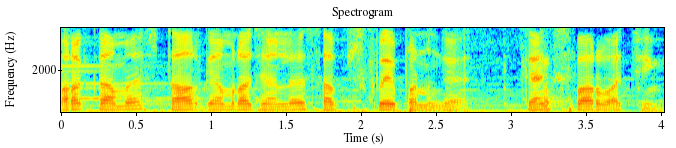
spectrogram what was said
மறக்காமல் ஸ்டார் கேமரா சேனலை சப்ஸ்கிரைப் பண்ணுங்கள் தேங்க்ஸ் ஃபார் வாட்சிங்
